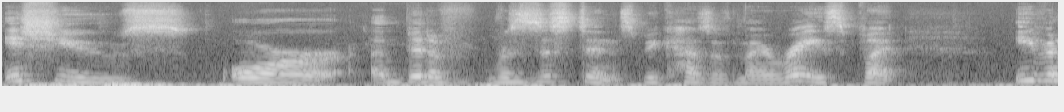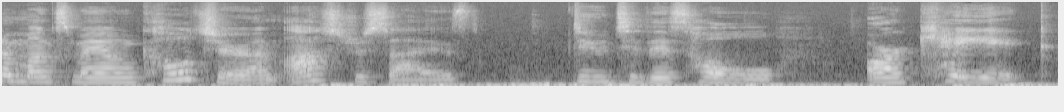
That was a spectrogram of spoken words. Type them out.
issues or a bit of resistance because of my race, but even amongst my own culture, I'm ostracized due to this whole archaic,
